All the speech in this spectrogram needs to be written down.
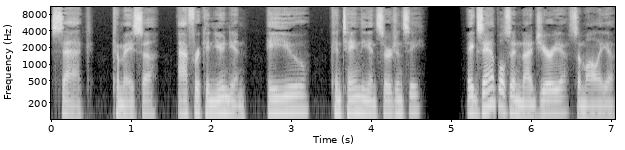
SADC, COMESA, African Union, AU, contain the insurgency? Examples in Nigeria, Somalia,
